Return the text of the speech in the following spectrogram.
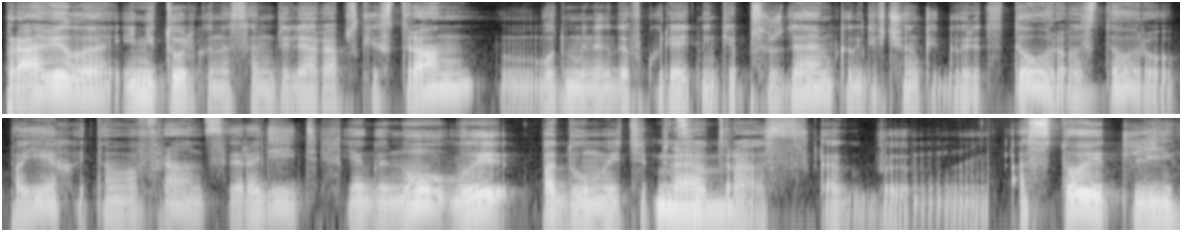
правила, и не только, на самом деле, арабских стран. Вот мы иногда в курятнике обсуждаем, как девчонки говорят, здорово, здорово, поехать там во Франции, родить. Я говорю, ну, вы подумайте 500 да. раз, как бы, а стоит ли?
